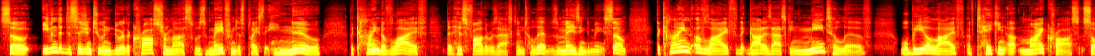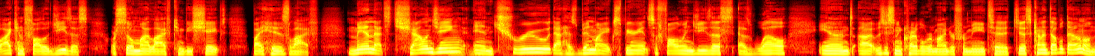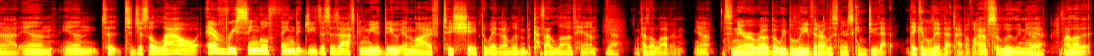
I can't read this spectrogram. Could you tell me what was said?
So even the decision to endure the cross from us was made from this place that he knew the kind of life that his father was asking him to live. It was amazing to me. So the kind of life that God is asking me to live will be a life of taking up my cross so I can follow Jesus or so my life can be shaped by his life. Man, that's challenging and true. That has been my experience of following Jesus as well. And uh, it was just an incredible reminder for me to just kind of double down on that and and to to just allow every single thing that Jesus is asking me to do in life to shape the way that I'm living because I love him. Yeah. Because I love him. Yeah. It's a narrow road, but we believe that our listeners can do that. They can live that type of life. Absolutely, man. Yeah. I love it.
